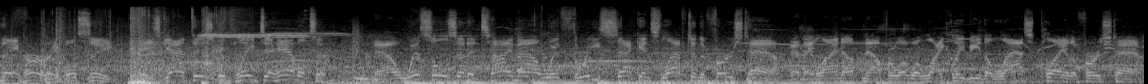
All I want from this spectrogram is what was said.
they hurry. We'll see. He's got this complete to Hamilton. Now whistles and a timeout with three seconds left in the first half. And they line up now for what will likely be the last play of the first half.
